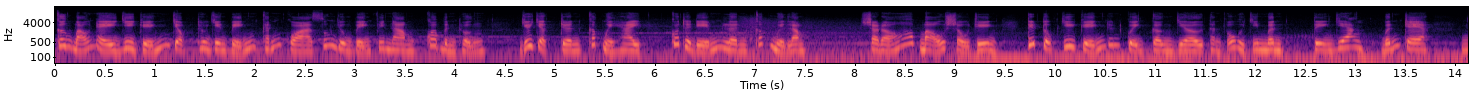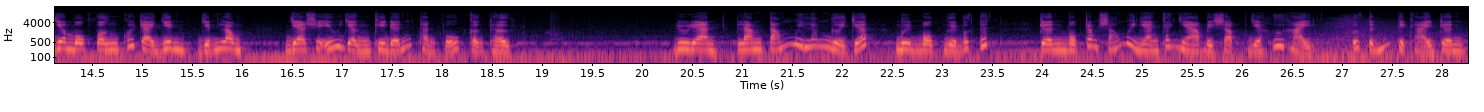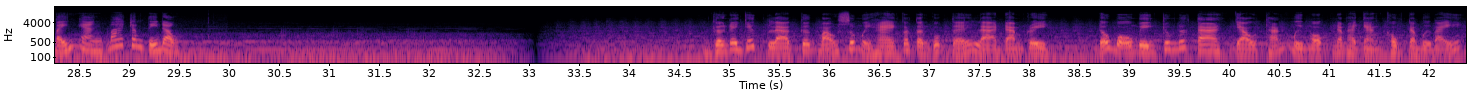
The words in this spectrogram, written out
Cơn bão này di chuyển dọc theo gian biển cánh Hòa xuống vùng biển phía Nam qua Bình Thuận, gió giật trên cấp 12, có thời điểm lên cấp 15. Sau đó, bão Sầu Riêng tiếp tục di chuyển đến quyện Cần Giờ, thành phố Hồ Chí Minh, Tiền Giang, Bến Tre và một phần của Trà Vinh, Vĩnh Long và suy yếu dần khi đến thành phố Cần Thơ. Durian làm 85 người chết, 11 người mất tích, trên 160.000 căn nhà bị sập và hư hại, ước tính thiệt hại trên 7.300 tỷ đồng. Gần đây nhất là cơn bão số 12 có tên quốc tế là Damri, đổ bộ miền Trung nước ta vào tháng 11 năm 2017.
